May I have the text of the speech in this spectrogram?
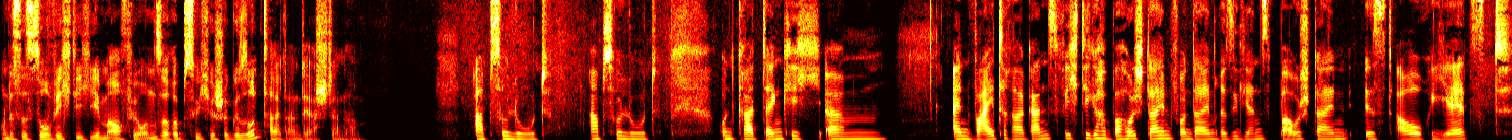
Und es ist so wichtig eben auch für unsere psychische Gesundheit an der Stelle. Absolut, absolut. Und gerade denke ich, ähm ein weiterer ganz wichtiger Baustein von deinen Resilienzbausteinen ist auch jetzt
